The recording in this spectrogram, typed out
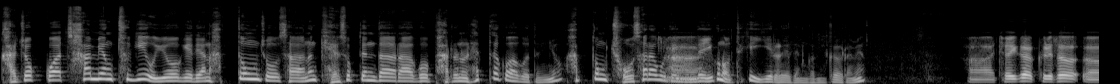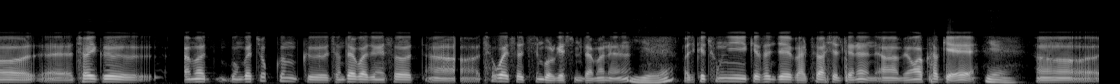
가족과 차명 투기 의혹에 대한 합동 조사는 계속된다라고 발언을 했다고 하거든요. 합동 조사라고 되어 있는데 아. 이건 어떻게 이해를 해야 되는 겁니까 그러면? 아 저희가 그래서 어 에, 저희 그 아마 뭔가 조금 그 전달 과정에서 어, 착오했을지 모르겠습니다만은 예. 어저께 총리께서 이제 발표하실 때는 어, 명확하게 예. 어,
